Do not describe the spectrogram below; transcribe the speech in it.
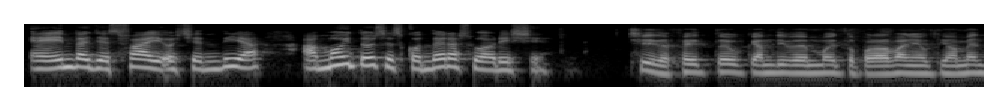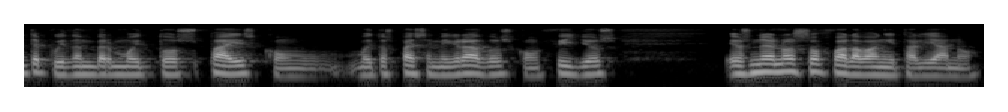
e aínda lles fai hoxe en día a moitos esconder a súa orixe. Sí, de feito, eu que andive moito por Albania últimamente, puiden ver moitos pais con moitos pais emigrados, con fillos, e os nenos só falaban italiano.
